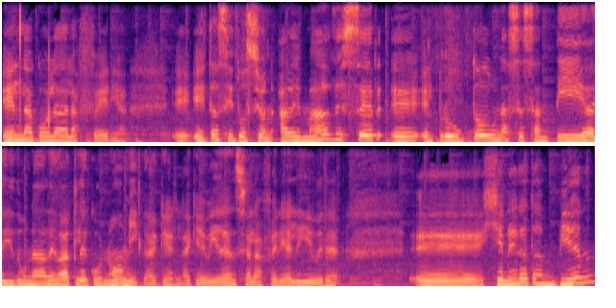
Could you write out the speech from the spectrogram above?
en la cola de la feria. Eh, esta situación, además de ser eh, el producto de una cesantía y de una debacle económica, que es la que evidencia la feria libre, eh, genera también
